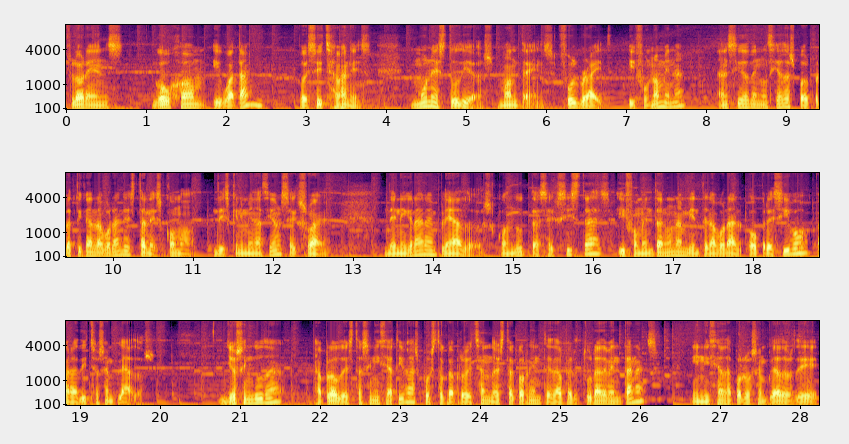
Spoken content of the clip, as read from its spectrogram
Florence, Go Home y Watam? Pues sí, chavales. Moon Studios, Mountains, Fulbright y Funomena han sido denunciados por prácticas laborales tales como discriminación sexual, denigrar a empleados, conductas sexistas y fomentar un ambiente laboral opresivo para dichos empleados. Yo sin duda aplaudo estas iniciativas puesto que aprovechando esta corriente de apertura de ventanas, iniciada por los empleados de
